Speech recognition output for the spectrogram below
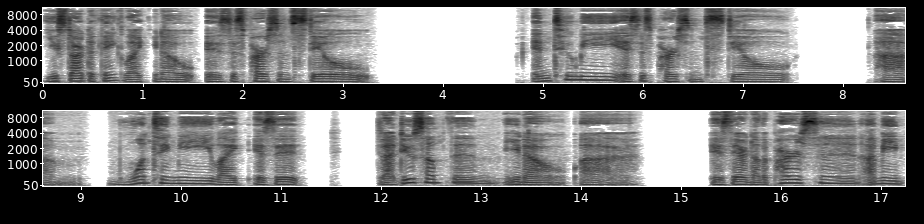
you start to think, like, you know, is this person still into me? Is this person still um wanting me? Like, is it did I do something? You know, uh is there another person? I mean,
